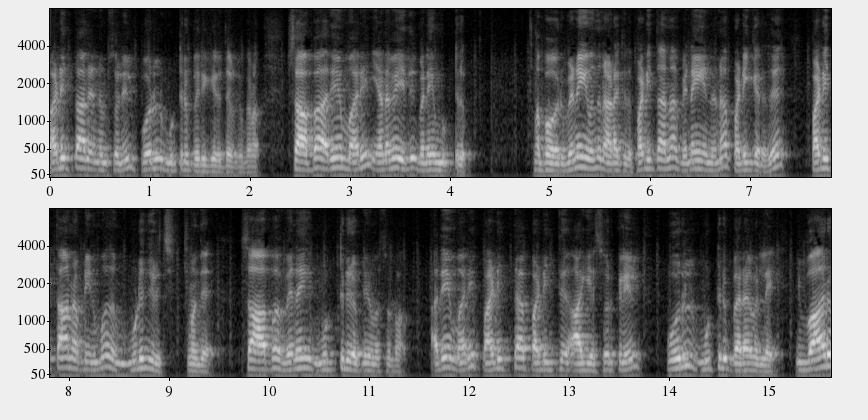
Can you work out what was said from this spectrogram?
படித்தான் என்னும் சொல்லில் பொருள் முற்று பெறுகிறது இருக்கிறோம் சோ அப்ப அதே மாதிரி எனவே இது வினைமுற்று அப்போ ஒரு வினை வந்து நடக்குது. படித்தானா வினை என்னன்னா படிக்கிறது. படித்தான் அப்படின்னும் போது முடிஞ்சிருச்சு வந்து. சோ அப்ப வினை முற்று அப்படின்னு நம்ம சொல்றோம். அதே மாதிரி படித்த படித்து ஆகிய சொற்களில் பொருள் முற்று பெறவில்லை. இவ்வாறு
